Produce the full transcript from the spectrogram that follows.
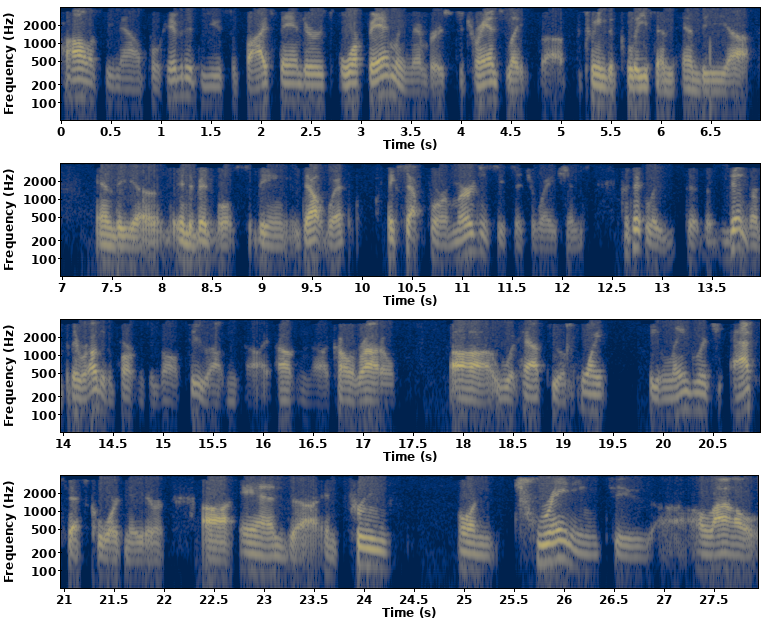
policy now prohibited the use of bystanders or family members to translate uh, between the police and, and the, uh, and the uh, individuals being dealt with except for emergency situations, particularly the, the Denver, but there were other departments involved too out in uh, out in uh, Colorado. Uh, would have to appoint a language access coordinator uh, and uh, improve on training to uh, allow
